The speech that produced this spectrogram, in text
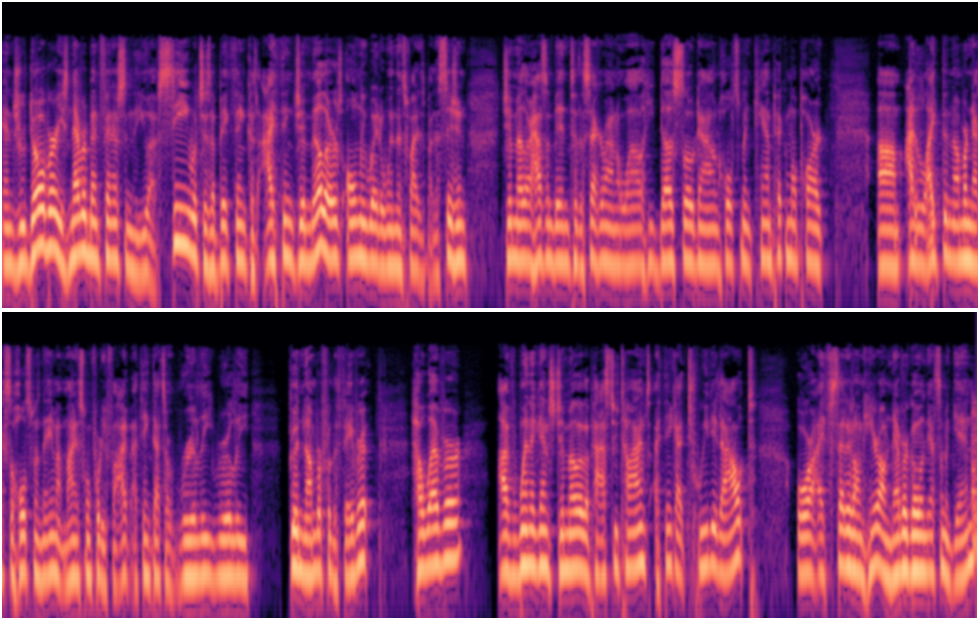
and Drew Dober. He's never been finished in the UFC, which is a big thing because I think Jim Miller's only way to win this fight is by decision. Jim Miller hasn't been to the second round in a while. He does slow down. Holtzman can pick him apart. Um, I like the number next to Holtzman's name at minus 145. I think that's a really, really good number for the favorite. However, I've went against Jim Miller the past two times. I think I tweeted out or I've said it on here, I'll never go against him again. So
